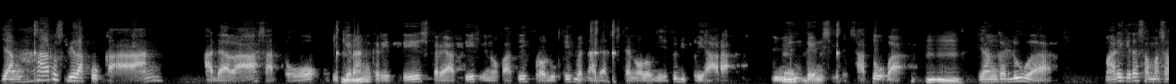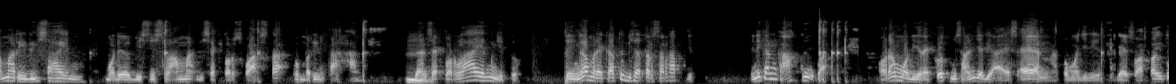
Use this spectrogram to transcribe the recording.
yang harus dilakukan adalah satu pikiran mm-hmm. kritis, kreatif, inovatif, produktif, dan ada teknologi itu dipelihara, di maintain mm-hmm. gitu. Satu Pak. Mm-hmm. Yang kedua, mari kita sama-sama redesign model bisnis lama di sektor swasta, pemerintahan, mm-hmm. dan sektor lain gitu, sehingga mereka tuh bisa terserap gitu. Ini kan kaku Pak orang mau direkrut misalnya jadi ASN atau mau jadi pegawai swasta itu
